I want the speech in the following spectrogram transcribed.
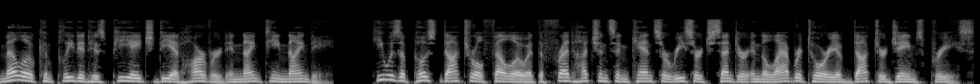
Mello completed his Ph.D. at Harvard in 1990. He was a postdoctoral fellow at the Fred Hutchinson Cancer Research Center in the laboratory of Dr. James Priess.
